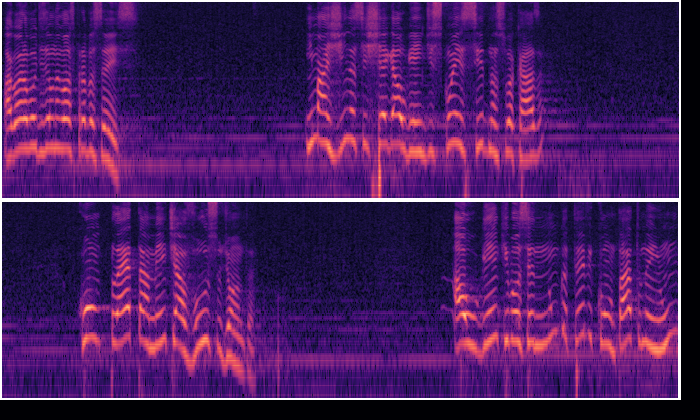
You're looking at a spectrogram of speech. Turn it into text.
Agora eu vou dizer um negócio para vocês. Imagina se chega alguém desconhecido na sua casa, completamente avulso, Jonathan. Alguém que você nunca teve contato nenhum,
